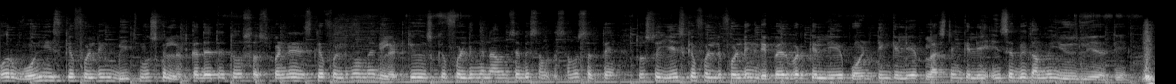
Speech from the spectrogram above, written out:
और वही इसके फोल्डिंग बीच में उसको लटका देते तो सस्पेंडेड इसके फोल्डिंग में एक लटकी हुई इसके फोल्डिंग के नाम से भी सम, समझ सकते हैं। दोस्तों ये इसके फोल्डिंग रिपेयर वर्क के लिए पॉइंटिंग के लिए प्लास्टिंग के लिए इन सभी काम में यूज़ ली जाती है।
